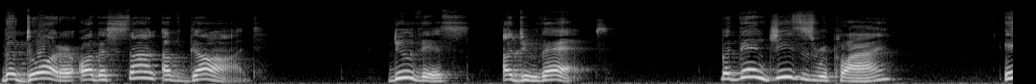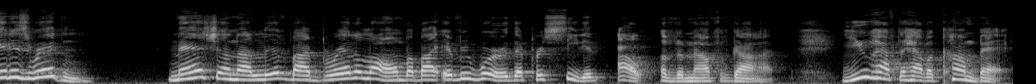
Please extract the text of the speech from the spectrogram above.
the daughter or the son of God, do this or do that. But then Jesus replied, It is written, Man shall not live by bread alone, but by every word that proceeded out of the mouth of God. You have to have a comeback.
